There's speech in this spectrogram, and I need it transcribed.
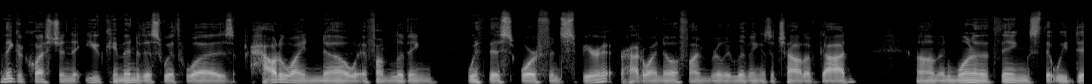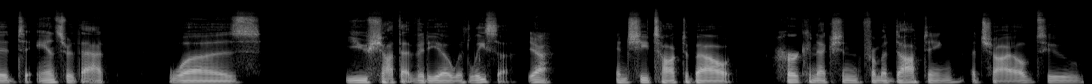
I think a question that you came into this with was how do I know if I'm living with this orphan spirit or how do I know if I'm really living as a child of God? Um, and one of the things that we did to answer that was you shot that video with Lisa. Yeah, and she talked about her connection from adopting a child to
